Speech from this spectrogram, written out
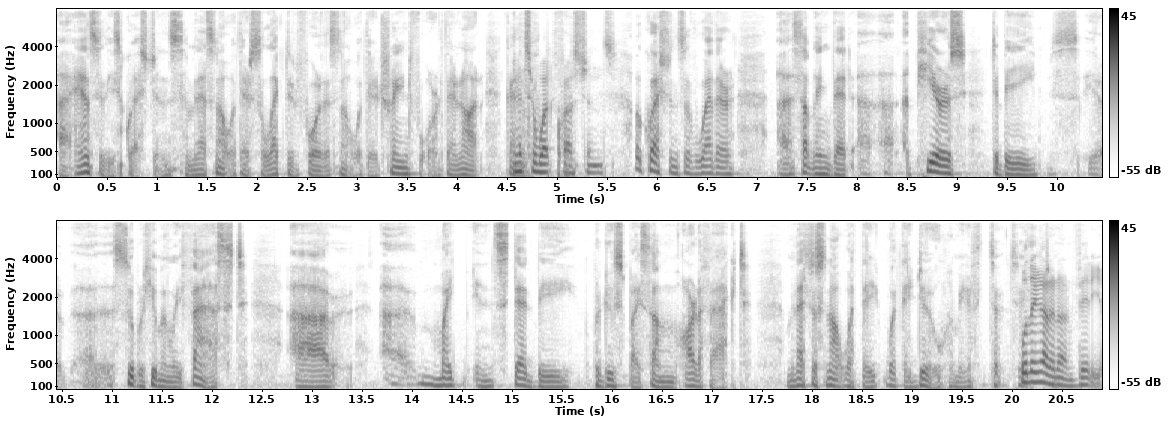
uh, answer these questions. I mean, that's not what they're selected for. That's not what they're trained for. They're not kind answer of what questions? Well, questions of whether uh, something that uh, uh, appears to be uh, superhumanly fast uh, might instead be produced by some artifact. I mean, that's just not what they what they do. I mean, if to, to, Well, they got it on video.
